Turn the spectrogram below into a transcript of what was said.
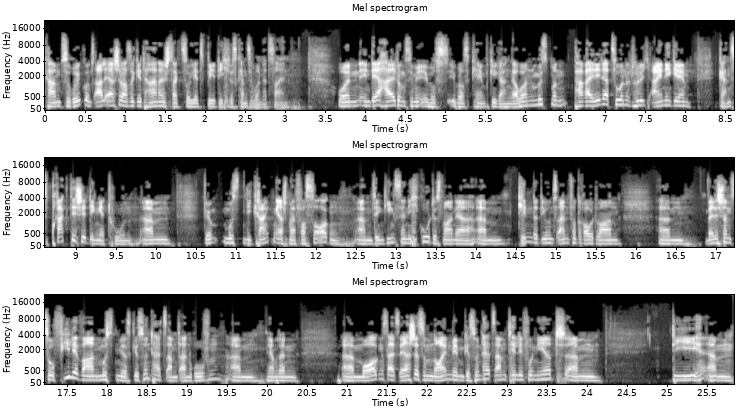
kam zurück und das allererste, was er getan hat, ist gesagt, so jetzt bete ich, das kann es aber nicht sein. Und in der Haltung sind wir übers, übers Camp gegangen. Aber dann müsste man parallel dazu natürlich einige ganz praktische Dinge tun. Ähm, wir mussten die Kranken erstmal versorgen. Ähm, denen ging es ja nicht gut. Es waren ja ähm, Kinder, die uns anvertraut waren. Ähm, weil es schon so viele waren, mussten wir das Gesundheitsamt anrufen. Ähm, wir haben dann äh, morgens als erstes um neun mit dem Gesundheitsamt telefoniert. Ähm, die ähm,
